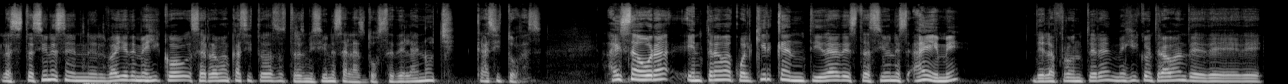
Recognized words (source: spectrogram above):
las estaciones en el Valle de México cerraban casi todas sus transmisiones a las 12 de la noche, casi todas. A esa hora entraba cualquier cantidad de estaciones AM de la frontera. En México entraban de, de, de-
